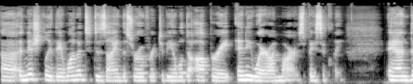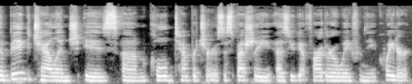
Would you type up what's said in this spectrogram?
uh, initially they wanted to design this rover to be able to operate anywhere on Mars, basically. And the big challenge is um, cold temperatures, especially as you get farther away from the equator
